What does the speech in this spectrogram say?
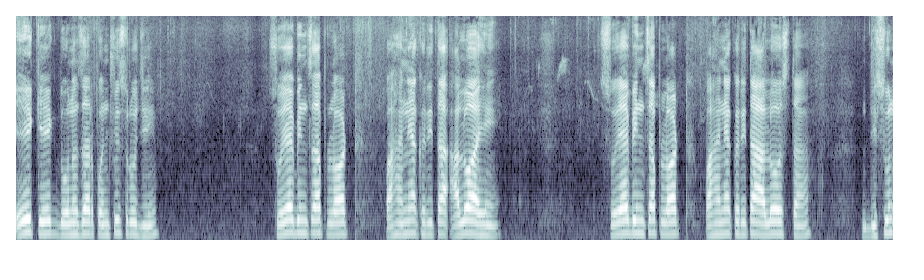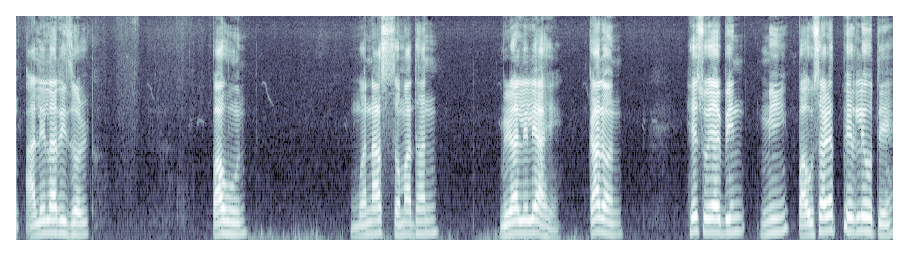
एक एक दोन हजार पंचवीस रोजी सोयाबीनचा प्लॉट पाहण्याकरिता आलो आहे. सोयाबीनचा प्लॉट पाहण्याकरिता आलो असता दिसून आलेला रिझल्ट पाहून मनास समाधान मिळालेले आहे. कारण हे सोयाबीन मी पावसाळ्यात पेरले होते.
